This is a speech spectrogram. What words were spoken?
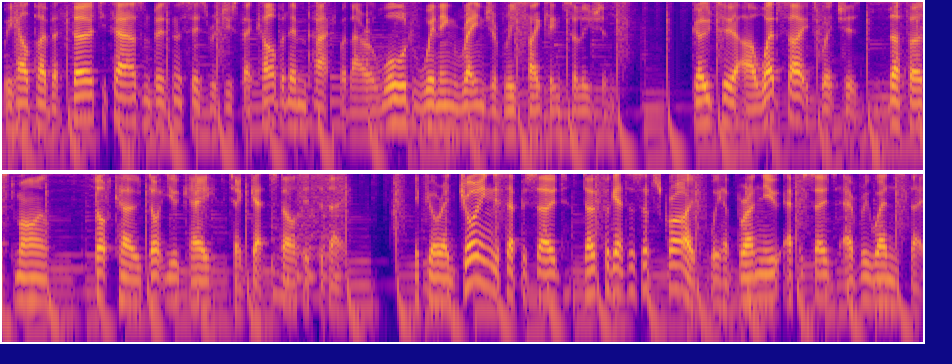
We help over 30,000 businesses reduce their carbon impact with our award winning range of recycling solutions. Go to our website, which is thefirstmile.co.uk, to get started today. If you're enjoying this episode, don't forget to subscribe. We have brand new episodes every Wednesday.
